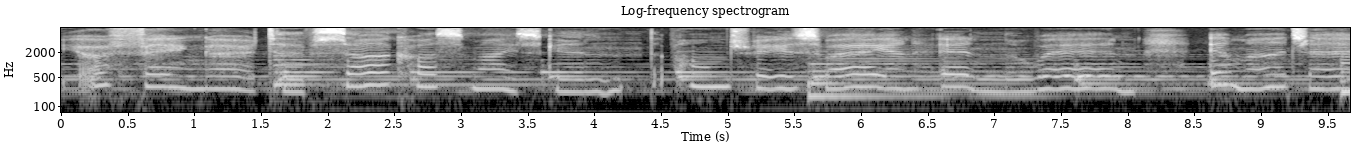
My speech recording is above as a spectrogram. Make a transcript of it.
Your fingertips across my skin, the palm trees swaying in the wind, images.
